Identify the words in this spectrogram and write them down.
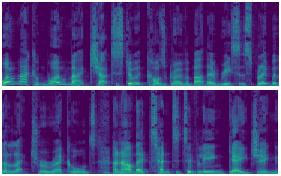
Womack and Womack chat to Stuart Cosgrove about their recent split with Elektra Records and how they're tentatively engaging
